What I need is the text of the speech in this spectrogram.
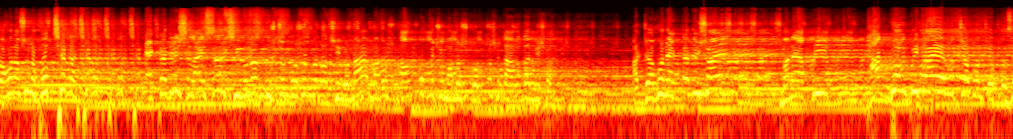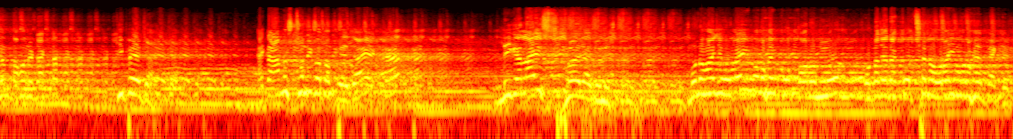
তখন আসলে হচ্ছে না। একটা জিনিস লাইসেন্স ছিল না পৃষ্ঠপোষকতা ছিল না, মানুষ অল্প কিছু মানুষ করতো, সেটা আলাদা বিষয়। আর যখন একটা বিষয় মানে আপনি ঢোল পিটায় উদযাপন করতেছেন, তখন এটা একটা কি পেয়ে যায়? একটা আনুষ্ঠানিকতা পেয়ে যায়, একটা লিগালাইজ হয়ে যায় জিনিসটা। মনে হয় যে ওটাই মনে হয় করণীয়, ওটা যারা করছে না, ওরাই মনে হয় প্যাকেট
